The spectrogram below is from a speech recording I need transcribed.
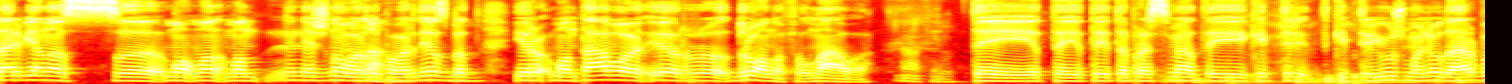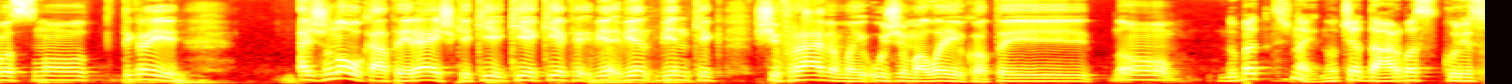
Dar vienas, mon, mon, mon, nežinau Montavo. vardo pavardės, bet ir montavo, ir dronų filmavo. Okay. Tai, tai, tai ta prasme, tai kaip, tri, kaip trijų žmonių darbas, nu, tikrai, aš žinau, ką tai reiškia, kiek, kiek, kiek vien, vien kiek šifravimai užima laiko, tai, nu, Nu, bet, žinai, nu, čia darbas, kuris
